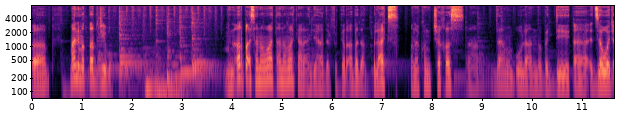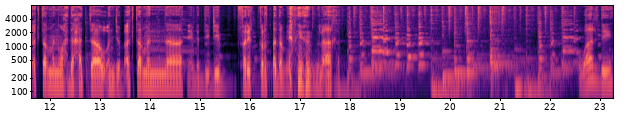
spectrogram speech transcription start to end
فماني مضطر جيبه من أربع سنوات أنا ما كان عندي هذا الفكر ابدا. بالعكس أنا كنت شخص آه، دائما بقول إنه بدي آه، أتزوج أكثر من وحدة حتى وأنجب أكثر من آه، يعني بدي أجيب فريق كرة قدم يعني من الآخر. والدي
